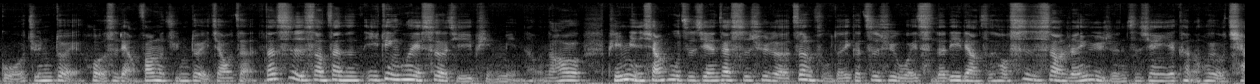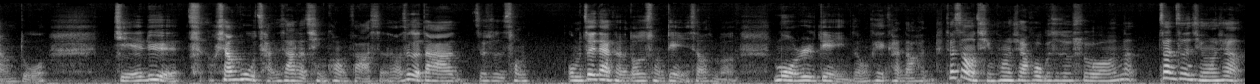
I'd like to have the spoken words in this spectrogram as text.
国军队或者是两方的军队交战，但事实上战争一定会涉及平民哈，然后平民相互之间在失去了政府的一个秩序维持的力量之后，事实上人与人之间也可能会有抢夺、劫掠、相互残杀的情况发生啊，这个大家就是从。我们这一代可能都是从电影上什么末日电影中可以看到很，在这种情况下，霍布斯就说，那战争的情况下。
